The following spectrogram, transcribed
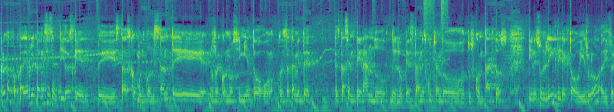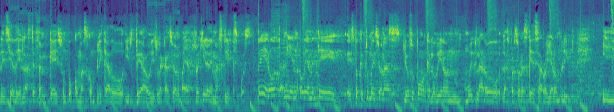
creo que aportaría Blip en ese sentido es que eh, estás como en constante reconocimiento o constantemente te estás enterando de lo que están escuchando tus contactos. Tienes un link directo a oírlo, a diferencia de Last.fm, que es un poco más complicado irte a oír la canción. Vaya, requiere de más clics, pues. Pero también, obviamente, esto que tú mencionas, yo supongo que lo vieron muy claro las personas que desarrollaron Blip. Y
